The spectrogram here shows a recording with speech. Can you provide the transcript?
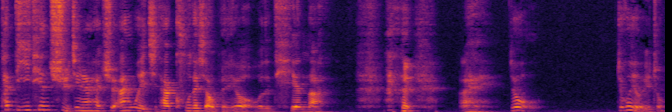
他第一天去，竟然还去安慰其他哭的小朋友，我的天呐，哎，就就会有一种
